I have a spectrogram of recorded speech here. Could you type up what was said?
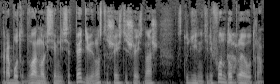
работу 2075-96-6, наш студийный телефон. Доброе утро.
